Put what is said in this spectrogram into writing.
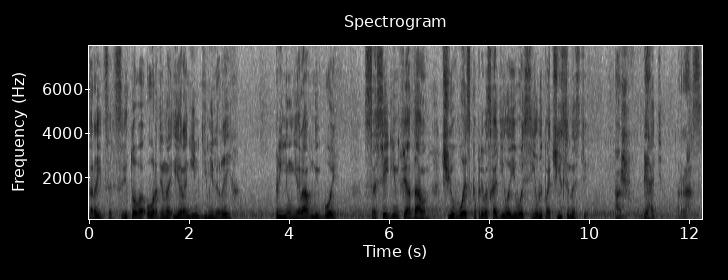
рыцарь святого ордена Иероним Гиммельрейх принял неравный бой с соседним феодалом, чье войско превосходило его силы по численности аж в пять раз.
